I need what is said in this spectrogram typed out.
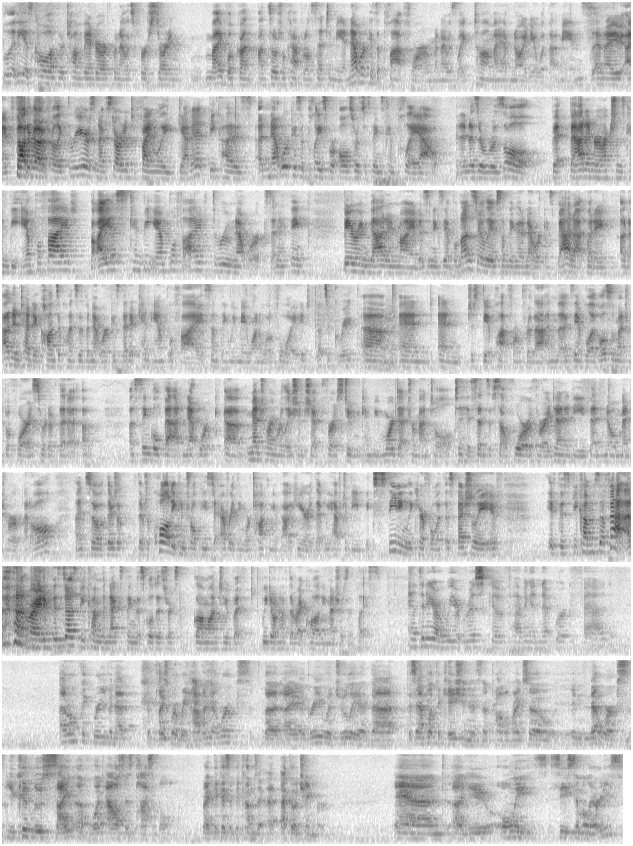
Lydia's co-author Tom Vander Ark, when I was first starting my book on, on social capital said to me, a network is a platform. And I was like, Tom, I have no idea what that means. And I, I've thought about it for like three years and I've started to finally get it because a network is a place where all sorts of things can play out. And as a result, bad interactions can be amplified, bias can be amplified through networks. And I think bearing that in mind as an example, not necessarily of something that a network is bad at, but a, an unintended consequence of a network is that it can amplify something we may want to avoid. That's a great point. Um, and and just be a platform for that. And the example I've also mentioned before is sort of that a, a a single bad network uh, mentoring relationship for a student can be more detrimental to his sense of self-worth or identity than no mentor at all and so there's a there's a quality control piece to everything we're talking about here that we have to be exceedingly careful with, especially if if this becomes a fad, right? If this does become the next thing that school districts glom onto, but we don't have the right quality measures in place. Anthony, are we at risk of having a network fad? I don't think we're even at the place where we have a networks, but I agree with Julia that this amplification is the problem, right? So in networks, you could lose sight of what else is possible right? Because it becomes an echo chamber. And uh, you only see similarities.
